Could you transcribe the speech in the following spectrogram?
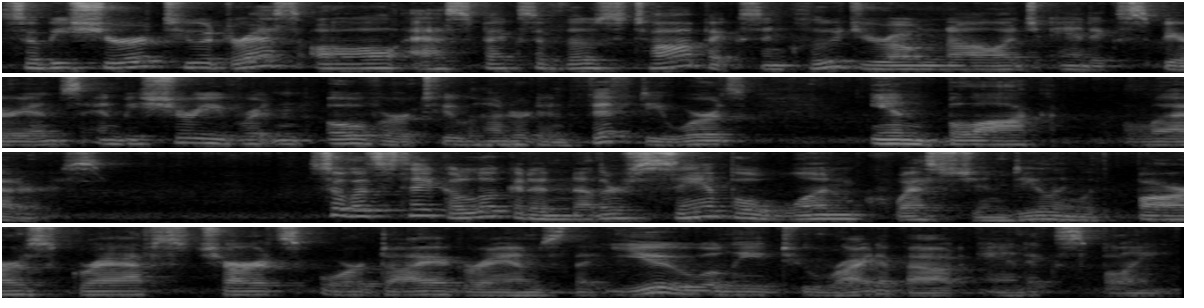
So be sure to address all aspects of those topics, include your own knowledge and experience, and be sure you've written over 250 words in block letters. So let's take a look at another sample one question dealing with bars, graphs, charts, or diagrams that you will need to write about and explain.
